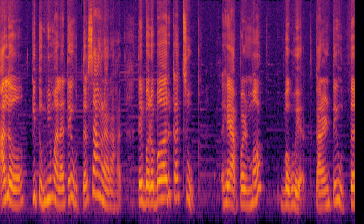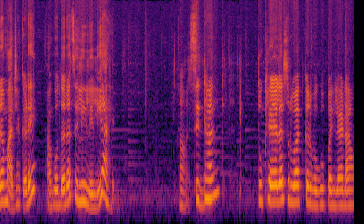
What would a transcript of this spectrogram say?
आलं की तुम्ही मला ते उत्तर सांगणार आहात. ते बरोबर का चूक? हे आपण मग बघूयात. कारण ते उत्तरं माझ्याकडे अगोदरच लिहिलेली आहेत. हां सिद्धांत तू खेळायला सुरुवात कर बघू पहिला डाव.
